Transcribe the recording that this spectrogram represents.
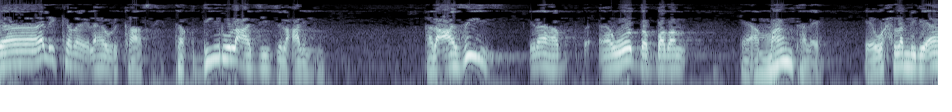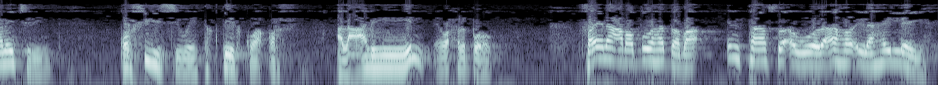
Dalika baa ilahay uri kaasi taqdiiru lcasiizi alcaliim alcasiiz ilaaha awoodda badan ee ammaanta leh ee wax la aanay jirin qorshihiisii wey taqdiirku waa qorshi alcaliim ee wax walba og. Fain acraduu haddaba intaasoo awooda ah oo ilaahay leeyahay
